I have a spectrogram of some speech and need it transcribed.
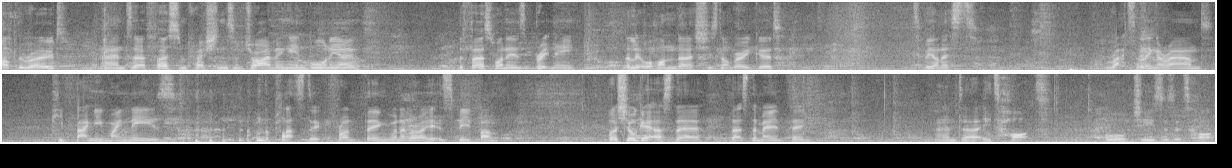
up the road. And uh, first impressions of driving in Borneo. The first one is Brittany, the little Honda. She's not very good, to be honest. Rattling around, keep banging my knees on the plastic front thing whenever I hit a speed bump. But she'll get us there. That's the main thing and uh, it's hot. Oh Jesus, it's hot.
